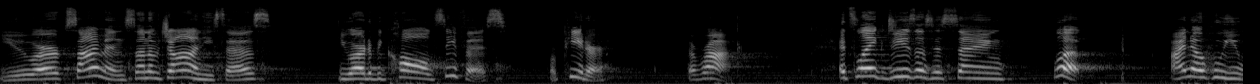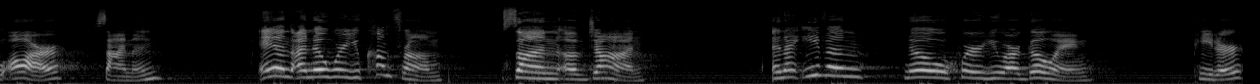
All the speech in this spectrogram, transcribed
You are Simon, son of John, he says. You are to be called Cephas, or Peter, the rock. It's like Jesus is saying, Look, I know who you are, Simon, and I know where you come from, son of John. And I even know where you are going, Peter,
